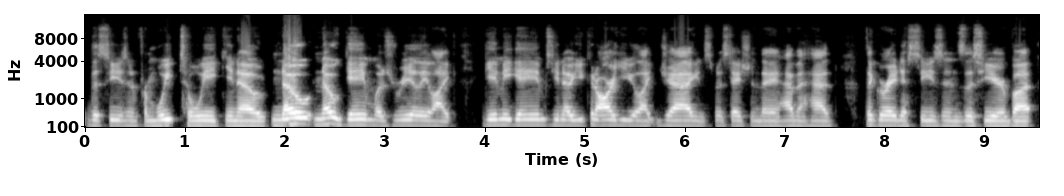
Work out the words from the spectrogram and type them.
the season from week to week. You know, no no game was really like gimme games. You know, you could argue like Jag and Smith Station they haven't had the greatest seasons this year, but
